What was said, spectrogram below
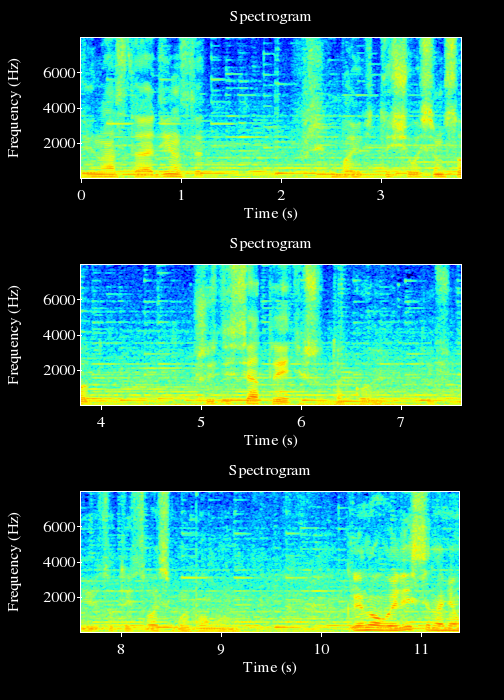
12 11 Блин, боюсь, 1863 что-то такое. 1938, по-моему. Кленовые листья на нем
